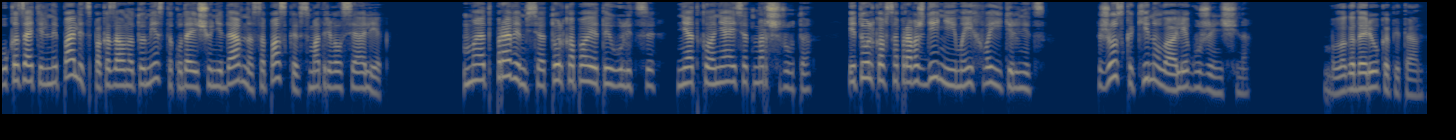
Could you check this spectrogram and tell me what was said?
Указательный палец показал на то место, куда еще недавно с опаской всматривался Олег. «Мы отправимся только по этой улице, не отклоняясь от маршрута, и только в сопровождении моих воительниц. Жестко кинула Олегу женщина. — Благодарю, капитан.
